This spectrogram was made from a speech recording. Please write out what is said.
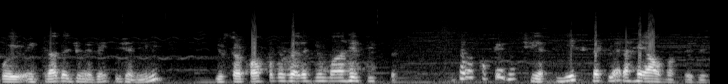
foi a entrada de um evento de anime e o sarcófagos era de uma revista. Então era qualquer um tinha. E esse deck ele era real no OCG.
